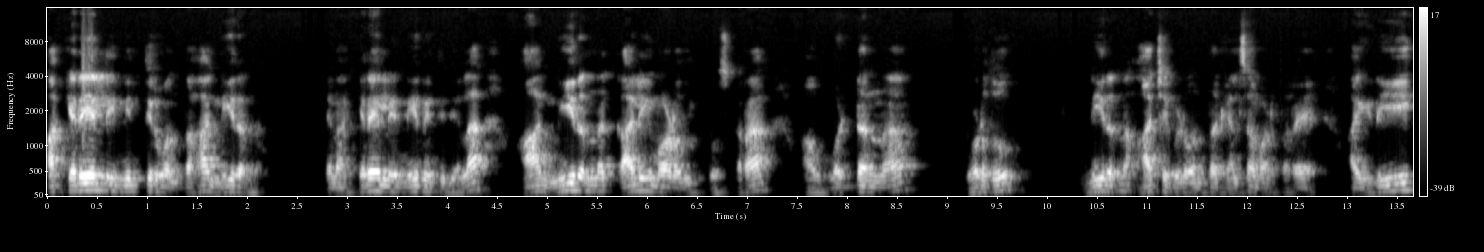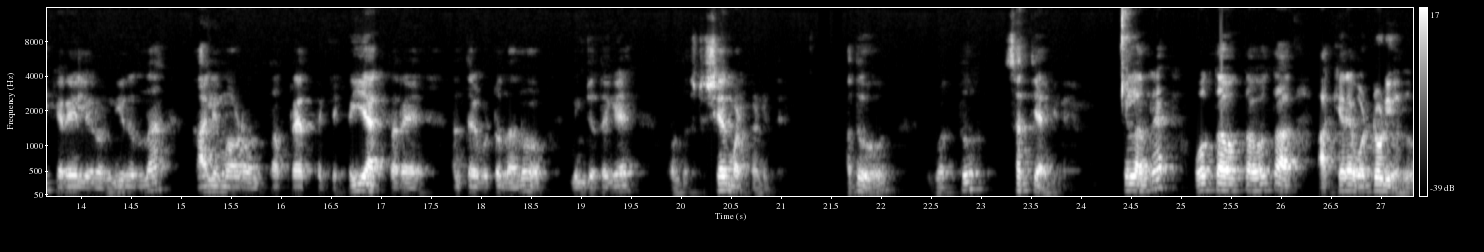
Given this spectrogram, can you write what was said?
ಆ ಕೆರೆಯಲ್ಲಿ ನಿಂತಿರುವಂತಹ ನೀರನ್ನ. ಏನ ಕೆರೆಯಲ್ಲಿ ನೀರು ನಿಂತಿದೆಯಲ್ಲ, ಆ ನೀರನ್ನ ಖಾಲಿ ಮಾಡೋದಕ್ಕೋಸ್ಕರ ಆ ಒಡ್ಡನ್ನ ಒಡೆದು ನೀರನ್ನ ಆಚೆ ಬಿಡುವಂತ ಕೆಲಸ ಮಾಡ್ತಾರೆ. ಆ ಇಡೀ ಕೆರೆಯಲ್ಲಿರೋ ನೀರನ್ನ ಖಾಲಿ ಮಾಡುವಂತ ಪ್ರಯತ್ನಕ್ಕೆ ಕೈ ಹಾಕ್ತಾರೆ ಅಂತ ಹೇಳ್ಬಿಟ್ಟು ನಾನು ನಿಮ್ಮ ಜೊತೆಗೆ ಒಂದಷ್ಟು ಶೇರ್ ಮಾಡ್ಕೊಂಡಿದ್ದೆ. ಅದು ಇವತ್ತು ಸತ್ಯ ಆಗಿದೆ. ಇಲ್ಲಾಂದ್ರೆ ಹೋಗ್ತಾ ಹೋಗ್ತಾ ಹೋಗ್ತಾ ಆ ಕೆರೆ ಒಡ್ಡೊಡಿಯೋದು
